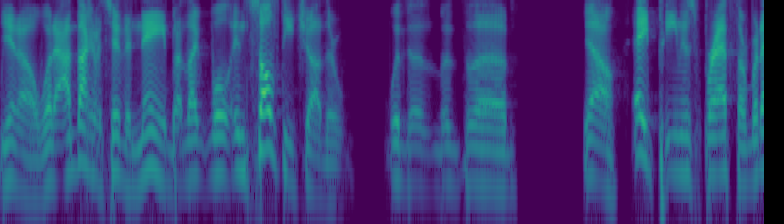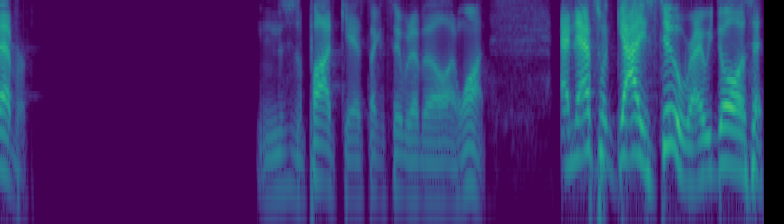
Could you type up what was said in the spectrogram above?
you know what? I'm not going to say the name, but like, we'll insult each other with the with you know, hey, penis breath or whatever. And this is a podcast. I can say whatever the hell I want. And that's what guys do, right? We do all this.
